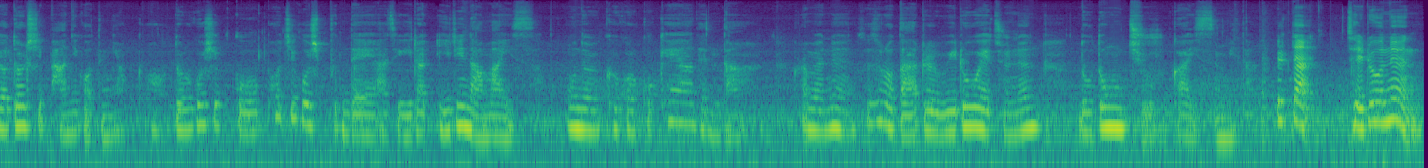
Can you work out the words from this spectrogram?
8시 반이거든요. 어, 놀고 싶고 퍼지고 싶은데 아직 일, 일이 남아있어. 오늘 그걸 꼭 해야 된다. 그러면은 스스로 나를 위로해주는 노동주가 있습니다. 일단 재료는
